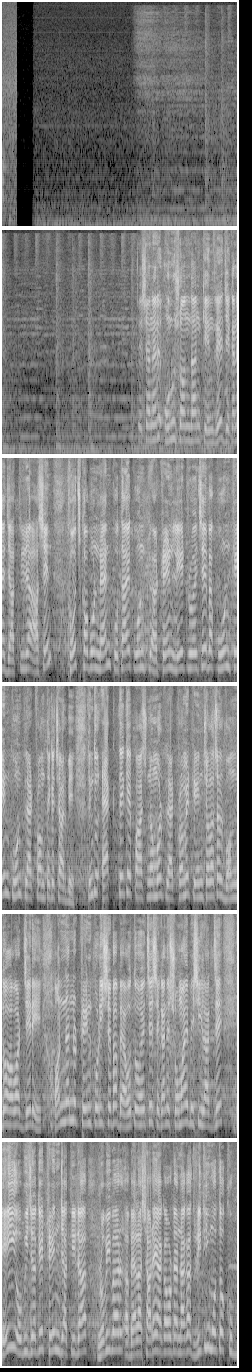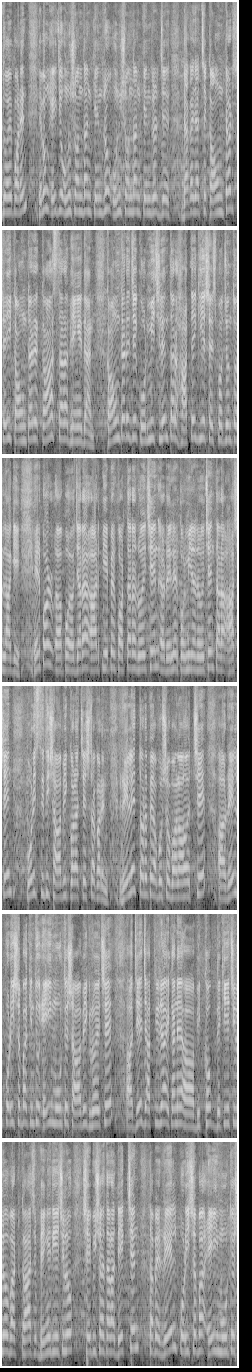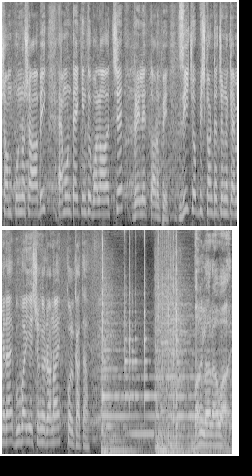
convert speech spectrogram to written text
স্টেশনের অনুসন্ধান কেন্দ্রে যেখানে যাত্রীরা আসেন, খোঁজ খবর নেন কোথায় কোন ট্রেন লেট রয়েছে বা কোন ট্রেন কোন প্ল্যাটফর্ম থেকে ছাড়বে। কিন্তু এক থেকে পাঁচ নম্বর প্ল্যাটফর্মে ট্রেন চলাচল বন্ধ হওয়ার জেরে অন্যান্য ট্রেন পরিষেবা ব্যাহত হয়েছে, সেখানে সময় বেশি লাগছে। এই অভিযোগে ট্রেন যাত্রীরা রবিবার বেলা সাড়ে এগারোটা নাগাদ রীতিমতো ক্ষুব্ধ হয়ে পড়েন এবং এই যে অনুসন্ধান কেন্দ্র, অনুসন্ধান কেন্দ্রের যে দেখা যাচ্ছে কাউন্টার সেই কাউন্টারের কাঁচ তারা ভেঙে দেন। কাউন্টারে যে কর্মী ছিলেন, তার হাতে গিয়ে শেষ পর্যন্ত লাগে। এরপর যারা আরপিএফ এর কর্তারা রয়েছেন রেলের কর্মীরা রয়েছেন, তারা আসেন, পরিস্থিতি স্বাভাবিক করার চেষ্টা করেন। রেলের তরফে অবশ্য বলা হচ্ছে রেল পরিষেবা কিন্তু এই মুহূর্তে স্বাভাবিক রয়েছে। যে যাত্রীরা এখানে বিক্ষোভ দেখিয়েছিল বা কাজ ভেঙে দিয়েছিল সেই বিষয়ে তারা দেখছেন। তবে রেল পরিষেবা এই মুহূর্তে সম্পূর্ণ স্বাভাবিক, এমনটাই কিন্তু বলা হচ্ছে রেলের তরফে। জি চব্বিশ ঘণ্টার জন্য ক্যামেরায় বুবাইয়ের সঙ্গে রনয় কলকাতা। বাংলার আওয়াজ।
